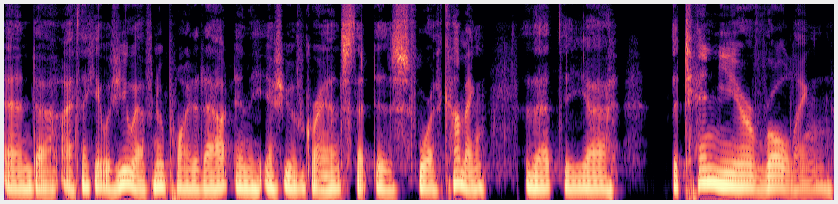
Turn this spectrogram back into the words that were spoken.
and uh, I think it was you, Evan, who pointed out in the issue of grants that is forthcoming that the uh, the ten year rolling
